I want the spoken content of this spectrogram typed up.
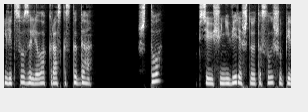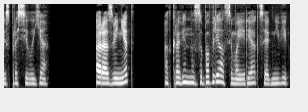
Лицо залила краска стыда. «Что?» Все еще не веря, что это слышу, переспросила я. «А разве нет?» Откровенно забавлялся моей реакцией огневик.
